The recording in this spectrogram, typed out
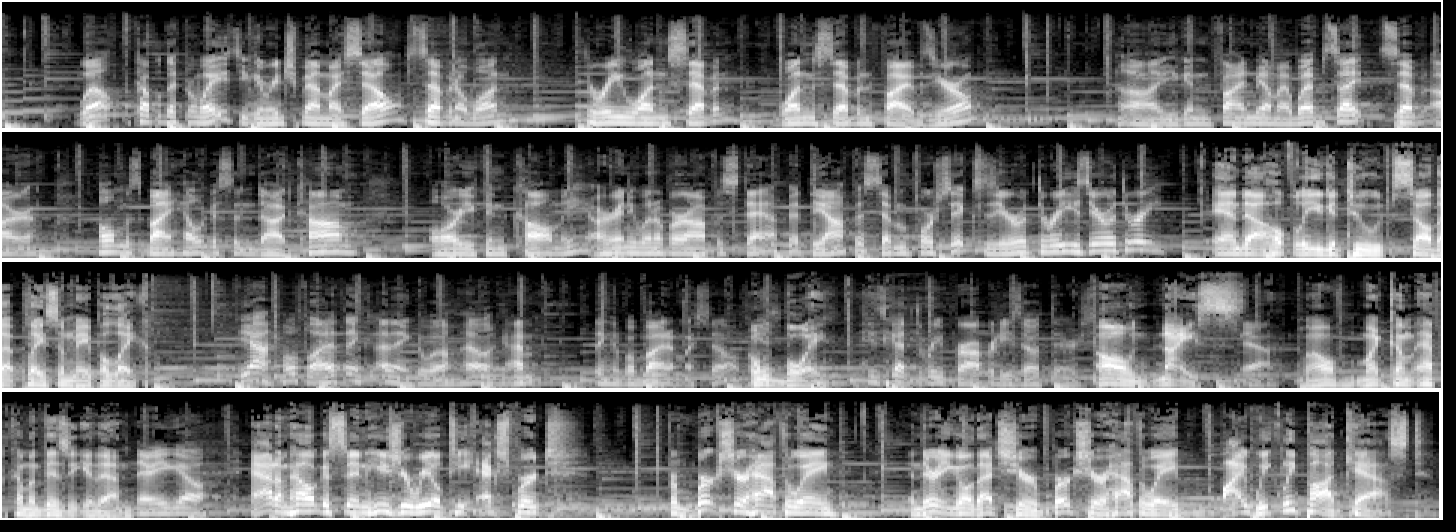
well, a couple different ways. You can reach me on my cell, 701 317 1750. Uh, You can find me on my website, sev- our homesbyhelgeson.com, or you can call me or any one of our office staff at the office, 746 0303. And uh, hopefully, you get to sell that place in Maple Lake. Yeah, hopefully. I think, I think, well, hell, I'm thinking about buying it myself. Oh boy. He's got three properties out there. So Oh, nice. Yeah. Well, might come have to come and visit you then. there you go. Adam Helgeson, he's your realty expert from Berkshire Hathaway. And there you go. That's your Berkshire Hathaway bi weekly podcast.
